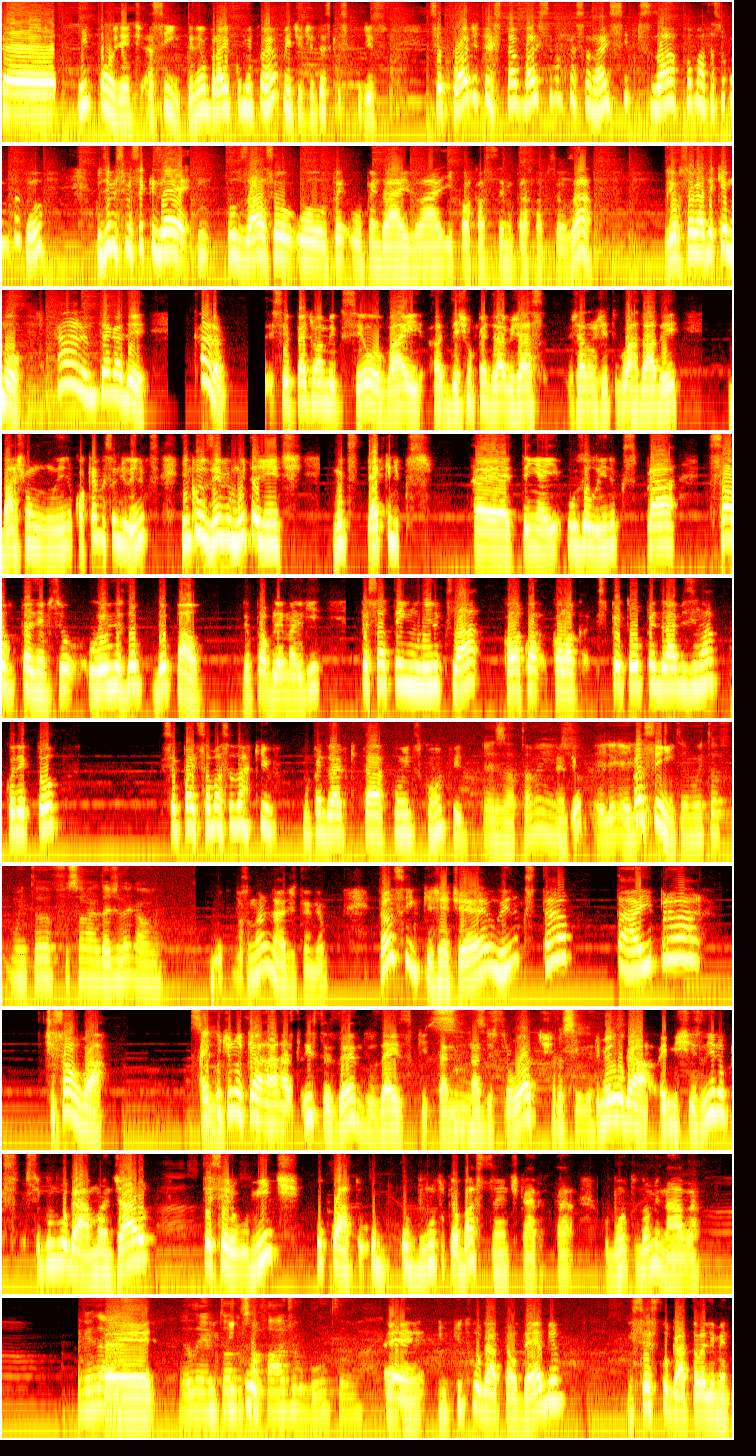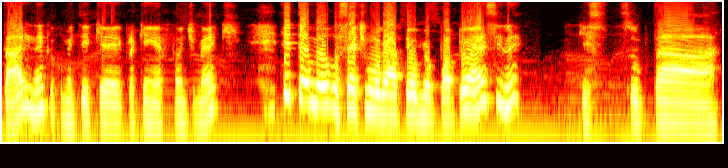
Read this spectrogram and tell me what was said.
É, então, gente, assim, que nem o Brian comentou realmente, eu tinha até esquecido disso. Você pode testar vários sistemas operacionais sem precisar formatar seu computador. Inclusive, se você quiser usar seu, o, o pendrive lá e colocar o sistema operacional para você usar, exemplo, seu HD queimou. Cara, não tem HD. Cara, você pede um amigo seu, vai, ah, deixa um pendrive já, já de um jeito guardado aí, baixa um Linux, qualquer versão de Linux. Inclusive, muita gente, muitos técnicos é, tem aí, usa o Linux para salvo, por exemplo, se o o Windows deu, deu pau, deu problema ali, o pessoal tem um Linux lá, coloca, coloca, espetou o pendrivezinho lá, conectou, você pode salvar seus arquivos no pendrive que está com o Windows corrompido. Exatamente. Entendeu? Ele, ele Assim, tem muita, muita funcionalidade legal, né? Funcionalidade, entendeu? Então, assim, que gente, é, o Linux tá, tá aí para te salvar. Aí Sim, continua aqui as listas, né, dos 10 que tá Sim, na sim. DistroWatch. Em prossiga. primeiro lugar, MX Linux. Segundo lugar, Manjaro. Terceiro, o Mint. O quarto, o Ubuntu, que é o bastante, cara. Tá? O Ubuntu dominava. É verdade. É, Eu lembro, em todo mundo só fala de Ubuntu. né? é, em quinto lugar tá o Debian. Em sexto lugar tá o Elementary, né? Que eu comentei que é pra quem é fã de Mac. E tem o meu o sétimo lugar tem o meu Pop OS, né? Que isso tá.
